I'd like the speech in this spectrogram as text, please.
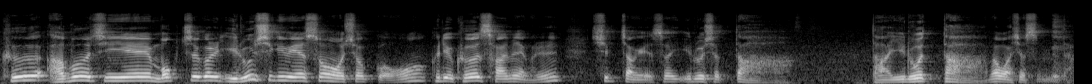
그 아버지의 목적을 이루시기 위해서 오셨고 그리고 그 사명을 십자가에서 이루셨다. 다 이루었다 라고 하셨습니다.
